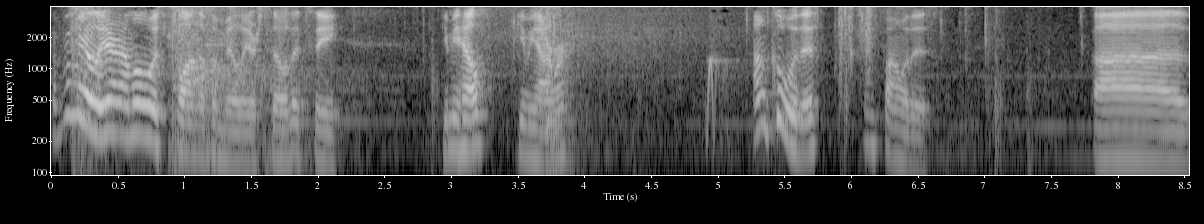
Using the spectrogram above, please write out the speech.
A familiar. I'm always fond of familiar. So let's see. Give me health. Give me armor. I'm cool with this. I'm fine with this. Uh,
